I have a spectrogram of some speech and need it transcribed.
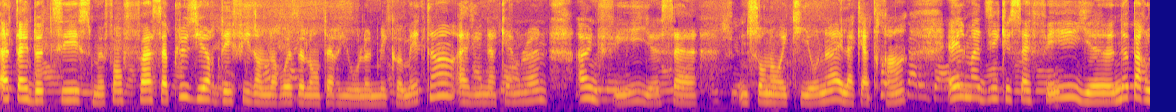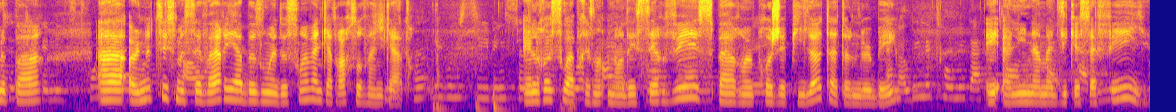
atteints d'autisme font face à plusieurs défis dans le nord-ouest de l'Ontario. L'un de mes commettants, Alina Cameron, a une fille. son nom est Kiona, elle a 4 ans. Elle m'a dit que sa fille euh, ne parle pas, a un autisme sévère et a besoin de soins 24 heures sur 24. Elle reçoit présentement des services par un projet pilote à Thunder Bay et Alina m'a dit que sa fille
